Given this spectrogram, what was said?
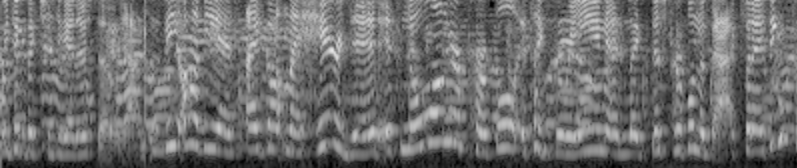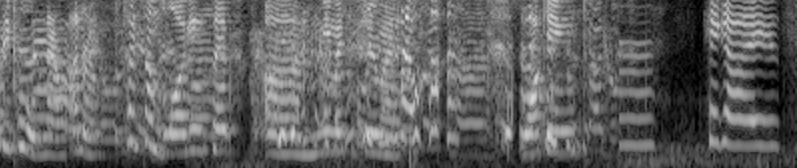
we took a picture together, so yeah. The obvious, I got my hair did. It's no longer purple, it's like green and like there's purple in the back, but I think it's pretty cool now. I don't know. Just took some vlogging clips. Um, me and my sister went walking. Hey guys,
